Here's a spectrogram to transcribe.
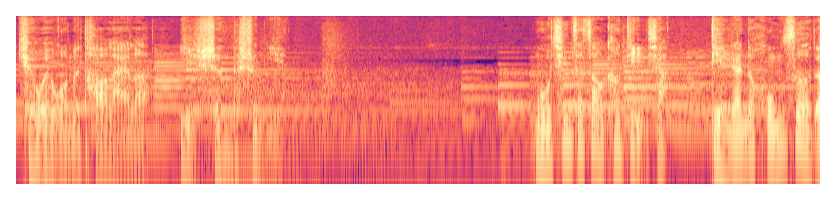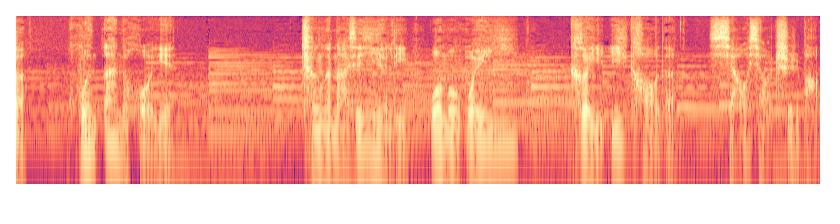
却为我们讨来了一生的盛宴。母亲在灶炕底下点燃的红色的昏暗的火焰，成了那些夜里我们唯一可以依靠的小小翅膀，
